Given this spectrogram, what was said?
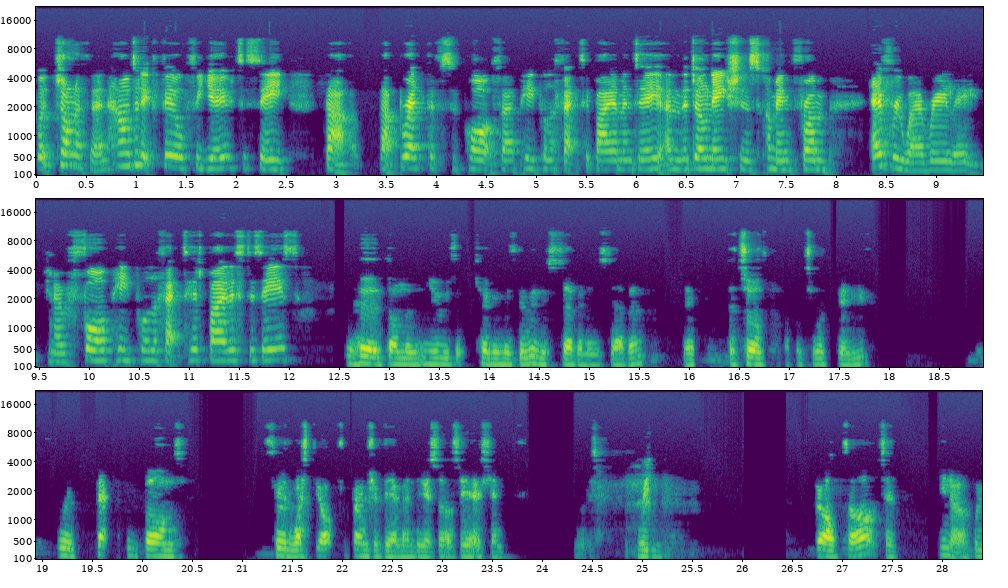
But Jonathan, how did it feel for you to see that that breadth of support for people affected by MND and the donations coming from everywhere really you know for people affected by this disease. We heard on the news that Kevin was doing the seven in seven the total to achieve we were informed through the West Yorkshire branch of the MND Association. We we all talked and you know we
